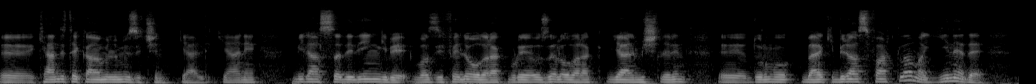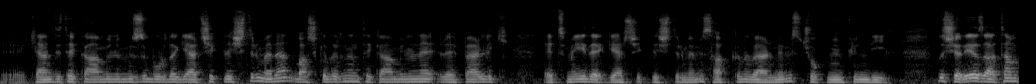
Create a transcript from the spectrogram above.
e, kendi tekamülümüz için geldik. Yani bilhassa dediğin gibi vazifeli olarak buraya özel olarak gelmişlerin e, durumu belki biraz farklı ama yine de e, kendi tekamülümüzü burada gerçekleştirmeden başkalarının tekamülüne rehberlik etmeyi de gerçekleştirmemiz, hakkını vermemiz çok mümkün değil dışarıya zaten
